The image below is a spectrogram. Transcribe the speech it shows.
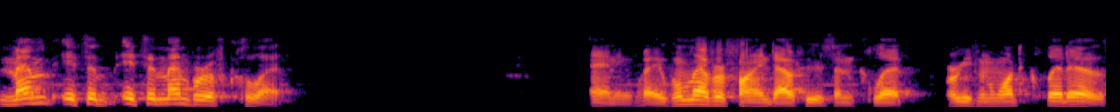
Mem- it's a it's a member of Clit. Anyway, we'll never find out who's in Clit or even what Clit is.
